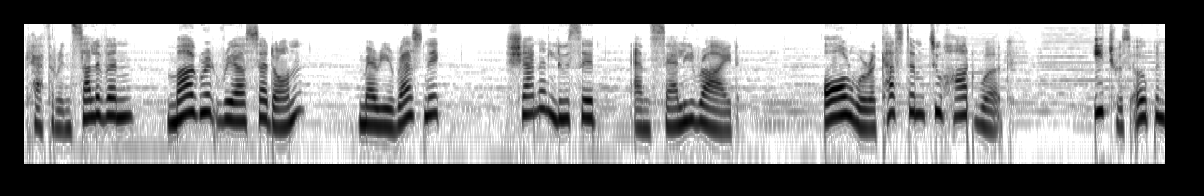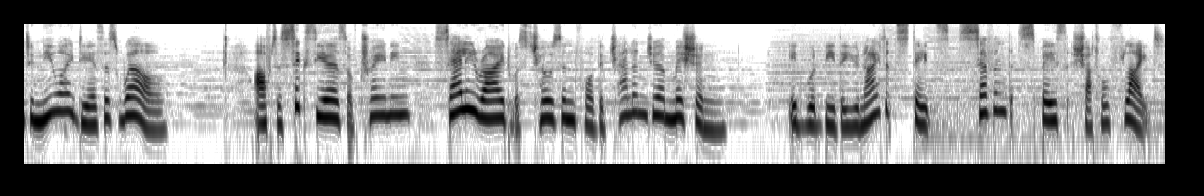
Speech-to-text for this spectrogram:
Kathryn Sullivan, Margaret Rhea Seddon, Mary Resnik, Shannon Lucid, and Sally Ride. All were accustomed to hard work. Each was open to new ideas as well. After six years of training, Sally Ride was chosen for the Challenger mission. It would be the United States' seventh space shuttle flight.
